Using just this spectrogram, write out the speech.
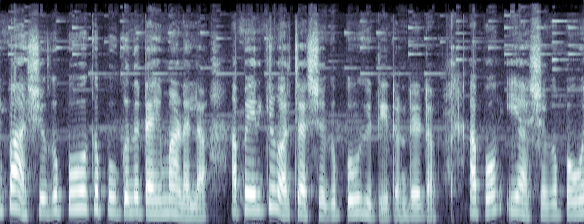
ഇപ്പോൾ അശോകപ്പൂവൊക്കെ പൂക്കുന്ന ടൈമാണല്ലോ അപ്പോൾ എനിക്ക് കുറച്ച് അശോകപ്പൂവ് കിട്ടിയിട്ടുണ്ട് കേട്ടോ. അപ്പോൾ ഈ അശോകപ്പൂവ്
